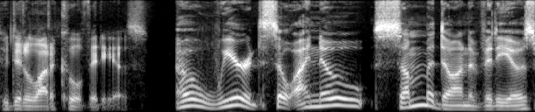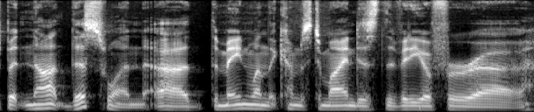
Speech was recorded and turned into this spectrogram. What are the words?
who did a lot of cool videos. oh, weird. So I know some Madonna videos, but not this one. The main one that comes to mind is the video for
